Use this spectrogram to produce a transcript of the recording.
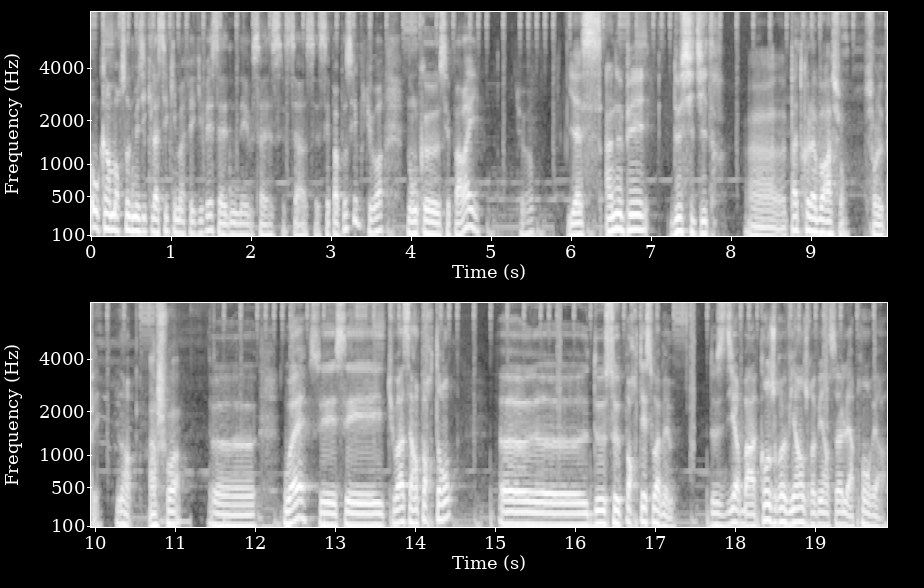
aucun morceau de musique classique qui m'a fait kiffer, c'est pas possible, tu vois. Donc c'est pareil, tu vois. Yes, un EP de 6 titres, pas de collaboration sur l'EP. Non. Un choix ouais, c'est, tu vois, c'est important de se porter soi-même. De se dire, bah, quand je reviens, je reviens seul et après on verra.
